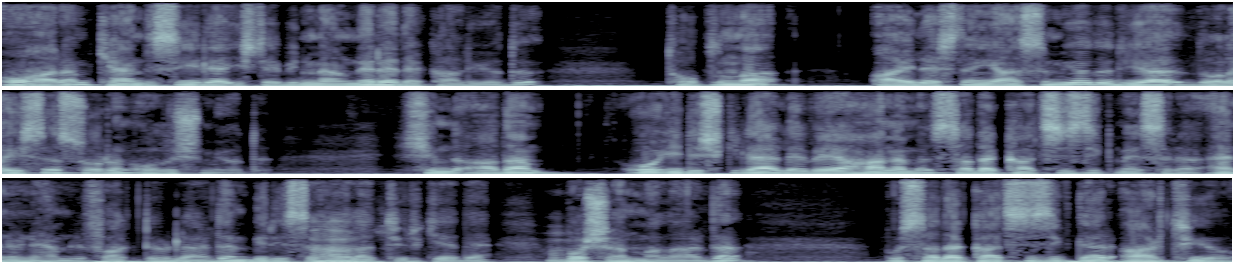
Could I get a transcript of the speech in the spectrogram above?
O haram kendisiyle işte bilmem nerede kalıyordu. Topluma ailesine yansımıyordu diye dolayısıyla sorun oluşmuyordu. Şimdi adam o ilişkilerle veya hanımı sadakatsizlik mesela en önemli faktörlerden birisi Evet. hala Türkiye'de boşanmalarda. Bu sadakatsizlikler artıyor.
